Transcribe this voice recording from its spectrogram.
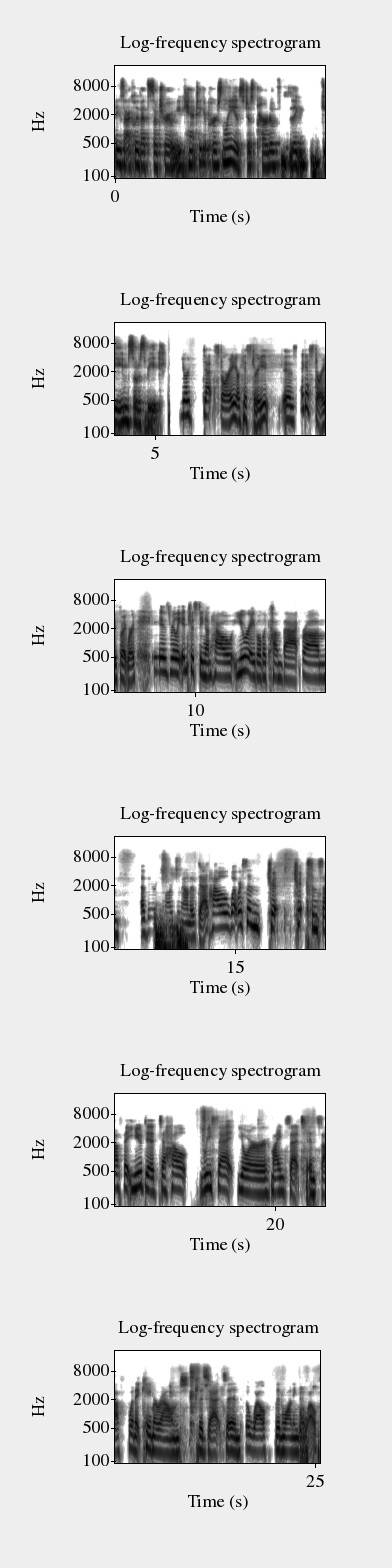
Exactly. That's so true. You can't take it personally. It's just part of the game, so to speak. Your debt story or history is, I guess, story is the right word, is really interesting on how you were able to come back from a very large amount of debt. How, what were some trips, tricks and stuff that you did to help reset your mindset and stuff when it came around the debt and the wealth and wanting the wealth?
